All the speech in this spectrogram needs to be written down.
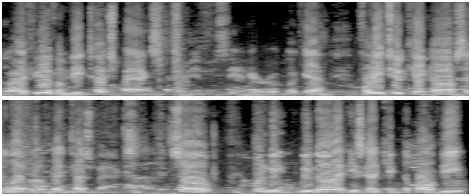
quite a few of them be touchbacks. Let me see it here real quick. Yeah, 42 kickoffs and 11 of them been touchbacks. So when we we know that he's going to kick the ball deep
